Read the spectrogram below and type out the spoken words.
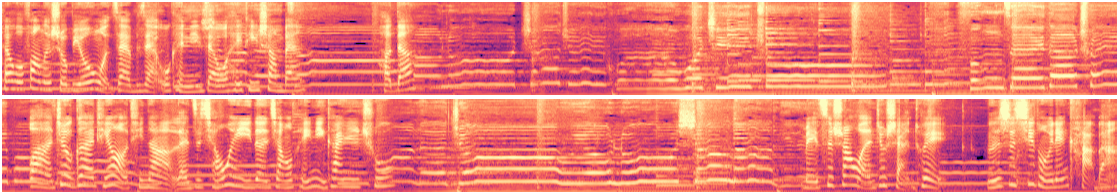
待会放的时候别问我在不在，我肯定在我黑厅上班。好的。哇，这首歌还挺好听的，来自乔伟仪的叫《陪你看日出》。每次刷完就闪退，可能是系统有点卡吧。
